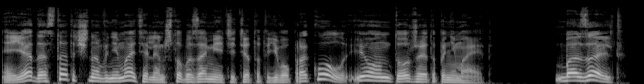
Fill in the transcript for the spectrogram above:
Я достаточно внимателен, чтобы заметить этот его прокол, и он тоже это понимает. «Базальт,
